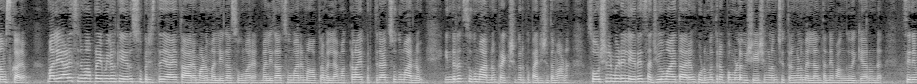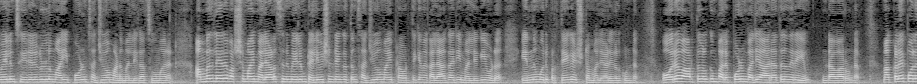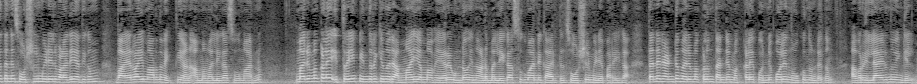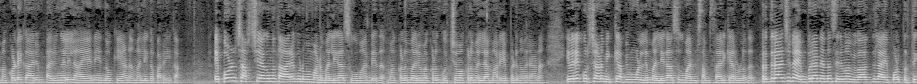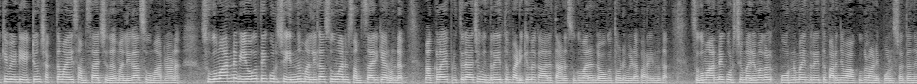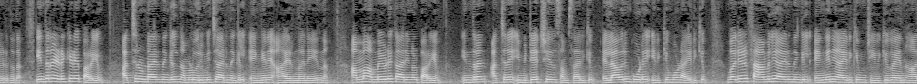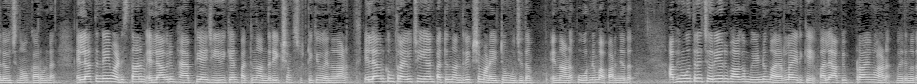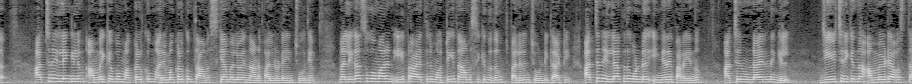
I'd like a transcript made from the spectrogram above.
നമസ്കാരം. മലയാളി സിനിമാ പ്രേമികൾക്ക് ഏറെ സുപരിചിതയായ താരമാണ് മല്ലിക സുകുമാരൻ. മല്ലിക സുകുമാരൻ മാത്രമല്ല മക്കളായ പൃഥ്വിരാജ് സുകുമാരനും ഇന്ദ്രത് സുകുമാരനും പ്രേക്ഷകർക്ക് പരിചിതമാണ്. സോഷ്യൽ മീഡിയയിൽ ഏറെ സജീവമായ താരം കുടുംബത്തിനൊപ്പമുള്ള വിശേഷങ്ങളും ചിത്രങ്ങളും എല്ലാം തന്നെ പങ്കുവയ്ക്കാറുണ്ട്. സിനിമയിലും സീരിയലുകളിലുമായി ഇപ്പോഴും സജീവമാണ് മല്ലിക സുകുമാരൻ. അമ്പതിലേറെ വർഷമായി മലയാള സിനിമയിലും ടെലിവിഷൻ രംഗത്തും സജീവമായി പ്രവർത്തിക്കുന്ന കലാകാരി മല്ലികയോട് എന്നും ഒരു പ്രത്യേക ഇഷ്ടം മലയാളികൾക്കുണ്ട്. ഓരോ വാർത്തകൾക്കും പലപ്പോഴും വലിയ ആരാധക നിരയും ഉണ്ടാവാറുണ്ട്. മക്കളെ പോലെ തന്നെ സോഷ്യൽ മീഡിയയിൽ വളരെയധികം വൈറലായി മാറുന്ന വ്യക്തിയാണ് അമ്മ മല്ലിക സുകുമാരനും. മരുമക്കളെ ഇത്രയും പിന്തുണയ്ക്കുന്ന ഒരു അമ്മായി അമ്മ വേറെ ഉണ്ടോ എന്നാണ് മല്ലിക സുകുമാരന്റെ കാര്യത്തിൽ സോഷ്യൽ മീഡിയ പറയുക. തന്റെ രണ്ട് മരുമക്കളും തന്റെ മക്കളെ പൊന്നുപോലെ നോക്കുന്നുണ്ടെന്നും അവർ ഇല്ലായിരുന്നുവെങ്കിൽ മക്കളുടെ കാര്യം പരുങ്ങലിലായേനെ എന്നൊക്കെയാണ് മല്ലിക പറയുക. എപ്പോഴും ചർച്ചയാകുന്ന താരകുടുംബമാണ് മല്ലികാ സുകുമാരന്റേത്. മക്കളും മരുമക്കളും കൊച്ചുമക്കളും എല്ലാം അറിയപ്പെടുന്നവരാണ്. ഇവരെക്കുറിച്ചാണ് മിക്ക അഭിമുഖങ്ങളിലും മല്ലികാ സുകുമാരൻ സംസാരിക്കാറുള്ളത്. പൃഥ്വിരാജിന്റെ എംപുരാൻ എന്ന സിനിമ വിവാദത്തിലായപ്പോൾ പൃഥ്വിക്ക് വേണ്ടി ഏറ്റവും ശക്തമായി സംസാരിച്ചത് മല്ലികാ സുകുമാരനാണ്. സുകുമാരന്റെ വിയോഗത്തെക്കുറിച്ച് ഇന്നും മല്ലികാ സുകുമാരൻ സംസാരിക്കാറുണ്ട്. മക്കളായ പൃഥ്വിരാജും ഇന്ദ്രയത്തും പഠിക്കുന്ന കാലത്താണ് സുകുമാരൻ ലോകത്തോട് വിട പറയുന്നത്. സുകുമാരനെ കുറിച്ച് മരുമകൾ പൂർണിമ ഇന്ദ്രയത്ത് പറഞ്ഞ വാക്കുകളാണ് ഇപ്പോൾ ശ്രദ്ധ നേടുന്നത്. ഇന്ദ്ര ഇടയ്ക്കിടെ പറയും അച്ഛനുണ്ടായിരുന്നെങ്കിൽ നമ്മൾ ഒരുമിച്ചായിരുന്നെങ്കിൽ എങ്ങനെ ആയിരുന്നേനെ എന്ന്. അമ്മ അമ്മയുടെ കാര്യങ്ങൾ പറയും. ഇന്ദ്രൻ അച്ഛനെ ഇമിറ്റേറ്റ് ചെയ്ത് സംസാരിക്കും. എല്ലാവരും കൂടെ ഇരിക്കുമ്പോഴായിരിക്കും. വലിയൊരു ഫാമിലി ആയിരുന്നെങ്കിൽ എങ്ങനെയായിരിക്കും ജീവിക്കുക എന്ന് ആലോചിച്ച് നോക്കാറുണ്ട്. എല്ലാത്തിന്റെയും അടിസ്ഥാനം എല്ലാവരും ഹാപ്പിയായി ജീവിക്കാൻ പറ്റുന്ന അന്തരീക്ഷം സൃഷ്ടിക്കുക എന്നതാണ്. എല്ലാവർക്കും ത്രൈവ് ചെയ്യാൻ പറ്റുന്ന അന്തരീക്ഷമാണ് ഏറ്റവും ഉചിതം എന്നാണ് പൂർണിമ പറഞ്ഞത്. അഭിമുഖത്തിലെ ചെറിയൊരു ഭാഗം വീണ്ടും വൈറലായിരിക്കെ പല അഭിപ്രായങ്ങളാണ് വരുന്നത്. അച്ഛനില്ലെങ്കിലും അമ്മയ്ക്കൊപ്പം മക്കൾക്കും മരുമക്കൾക്കും താമസിക്കാമല്ലോ എന്നാണ് പലരുടെയും ചോദ്യം. മല്ലിക സുകുമാരൻ ഈ പ്രായത്തിലും ഒറ്റയ്ക്ക് താമസിക്കുന്നതും പലരും ചൂണ്ടിക്കാട്ടി. അച്ഛൻ ഇല്ലാത്തതുകൊണ്ട് ഇങ്ങനെ പറയുന്നു. അച്ഛൻ ഉണ്ടായിരുന്നെങ്കിൽ ജീവിച്ചിരിക്കുന്ന അമ്മയുടെ അവസ്ഥ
